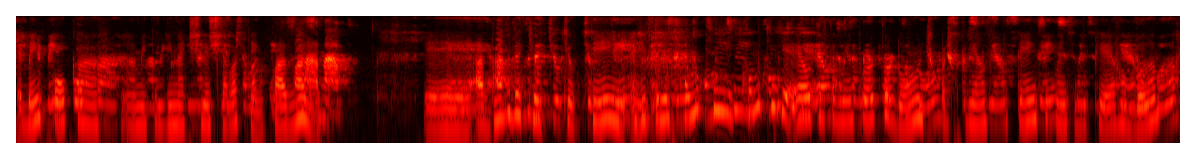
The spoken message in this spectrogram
é bem pouca a micrognatia que ela tem, quase nada. É, a, dúvida que eu, que eu tenho é referente a como que, como que é o tratamento ortodôntico para as crianças que têm sequência de Pierre Robin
